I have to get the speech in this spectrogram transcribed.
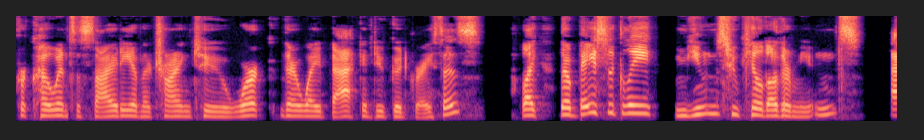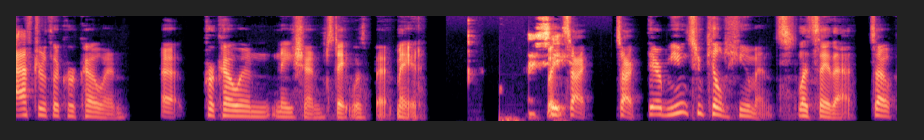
Krakoan society, and they're trying to work their way back into good graces. Like they're basically mutants who killed other mutants after the Krakoan uh, Krakoan nation state was made. I see. Wait, sorry, sorry. They're mutants who killed humans. Let's say that. So,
